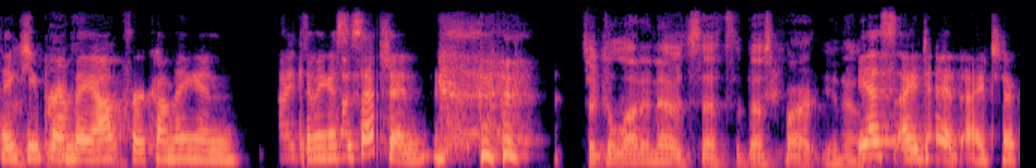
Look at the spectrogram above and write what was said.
Thank you, Prem Bayant, for coming and I giving us a session. took a lot of notes. That's the best part, you know. Yes, I did. I took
